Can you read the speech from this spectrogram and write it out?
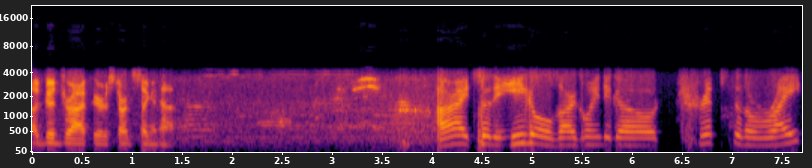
a good drive here to start the second half. All right, so the Eagles are going to go trips to the right.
